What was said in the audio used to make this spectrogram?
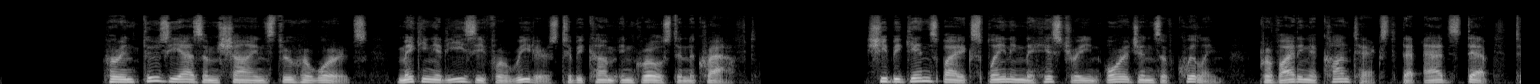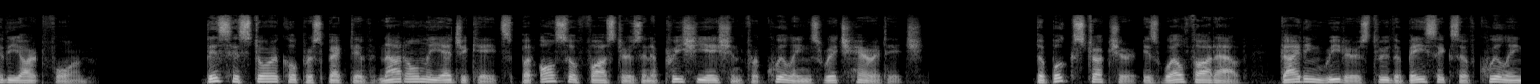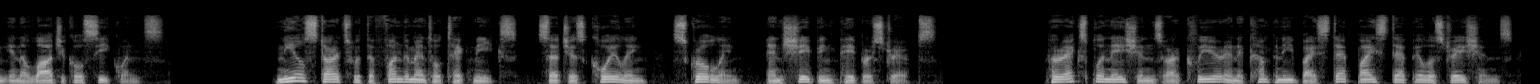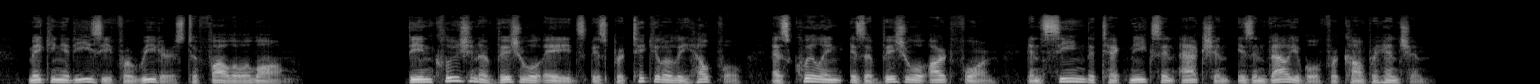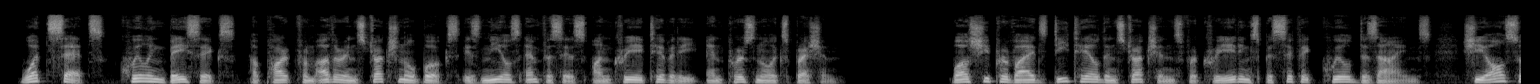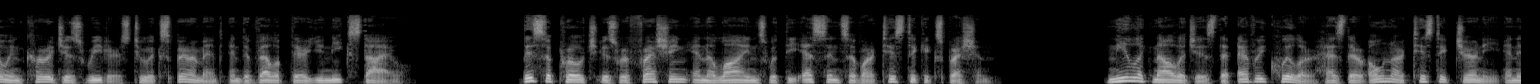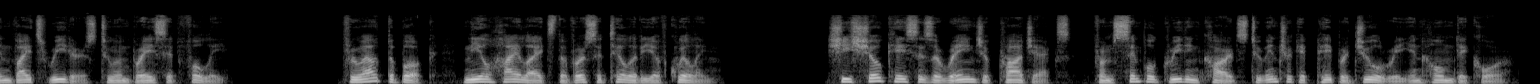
Her enthusiasm shines through her words, making it easy for readers to become engrossed in the craft. She begins by explaining the history and origins of quilling, providing a context that adds depth to the art form. This historical perspective not only educates but also fosters an appreciation for quilling's rich heritage. The book structure is well thought out, guiding readers through the basics of quilling in a logical sequence. Neal starts with the fundamental techniques, such as coiling, scrolling, and shaping paper strips. Her explanations are clear and accompanied by step-by-step -step illustrations, making it easy for readers to follow along. The inclusion of visual aids is particularly helpful, as quilling is a visual art form, and seeing the techniques in action is invaluable for comprehension. What sets Quilling Basics apart from other instructional books is Neal's emphasis on creativity and personal expression. While she provides detailed instructions for creating specific quill designs, she also encourages readers to experiment and develop their unique style. This approach is refreshing and aligns with the essence of artistic expression. Neal acknowledges that every quiller has their own artistic journey and invites readers to embrace it fully. Throughout the book, Neal highlights the versatility of quilling. She showcases a range of projects, from simple greeting cards to intricate paper jewelry and home decor.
